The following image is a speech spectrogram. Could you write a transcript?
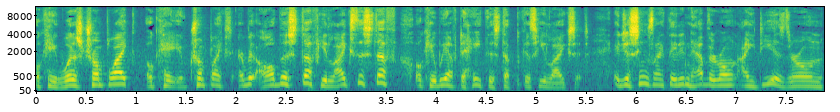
okay, what is Trump like? Okay, if Trump likes every all this stuff, he likes this stuff. Okay, we have to hate this stuff because he likes it. It just seems like they didn't have their own ideas, their own.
